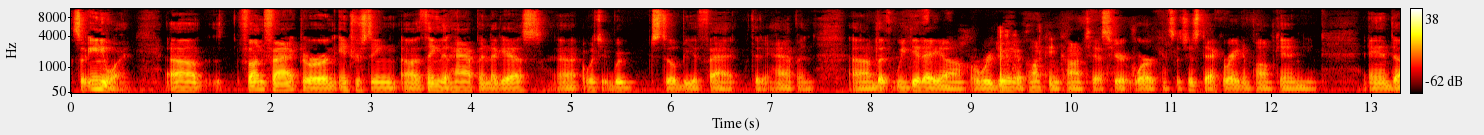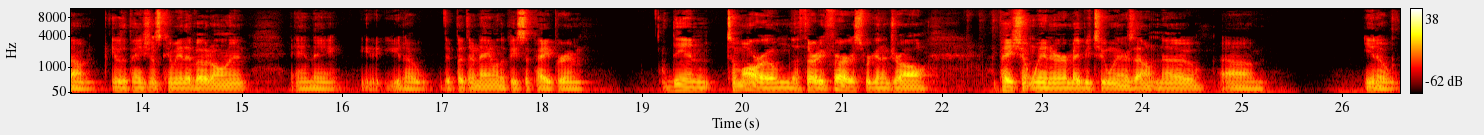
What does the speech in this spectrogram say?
so anyway, uh, fun fact or an interesting uh, thing that happened, I guess, uh, which it would still be a fact that it happened. Uh, but we did a, uh, or we're doing a pumpkin contest here at work, and so just decorating pumpkin, and um, you know the patients come in, they vote on it, and they you know, they put their name on the piece of paper. And then tomorrow, on the 31st, we're going to draw a patient winner, maybe two winners, I don't know, um, you know,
